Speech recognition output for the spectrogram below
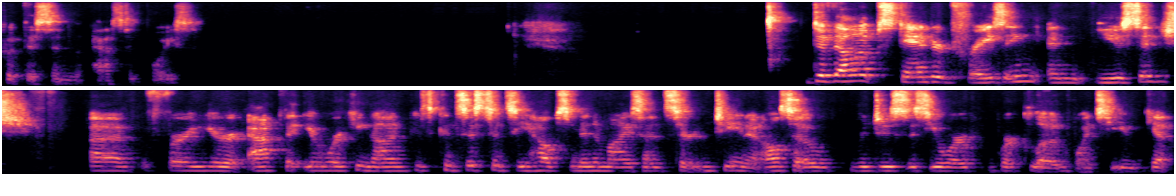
put this in the passive voice. Develop standard phrasing and usage uh, for your app that you're working on because consistency helps minimize uncertainty and it also reduces your workload once you get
